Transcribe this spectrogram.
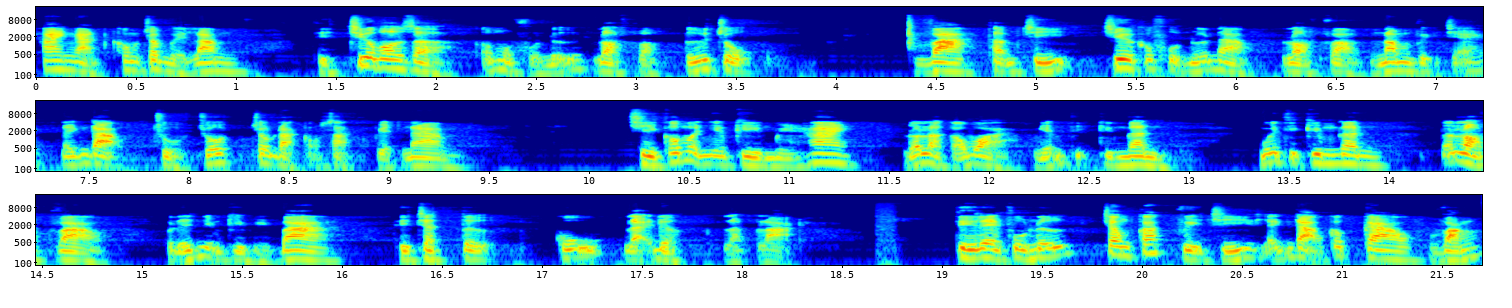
2015 thì chưa bao giờ có một phụ nữ lọt vào tứ trụ và thậm chí chưa có phụ nữ nào lọt vào 5 vị trẻ lãnh đạo chủ chốt trong Đảng Cộng sản Việt Nam. Chỉ có một nhiệm kỳ 12 đó là cáo bà Nguyễn Thị Kim Ngân. Nguyễn Thị Kim Ngân đã lọt vào và đến nhiệm kỳ 13 thì trật tự cũ lại được lặp lại. tỷ lệ phụ nữ trong các vị trí lãnh đạo cấp cao vắng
